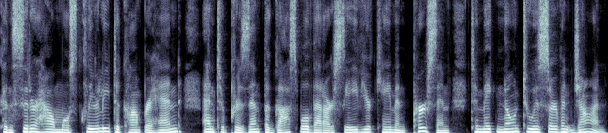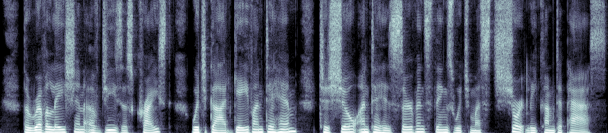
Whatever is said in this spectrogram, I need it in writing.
consider how most clearly to comprehend and to present the gospel that our Savior came in person to make known to his servant John, the revelation of Jesus Christ, which God gave unto him to show unto his servants things which must shortly come to pass.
